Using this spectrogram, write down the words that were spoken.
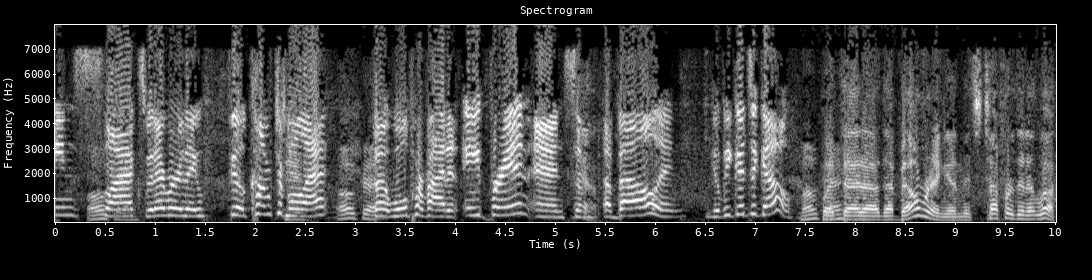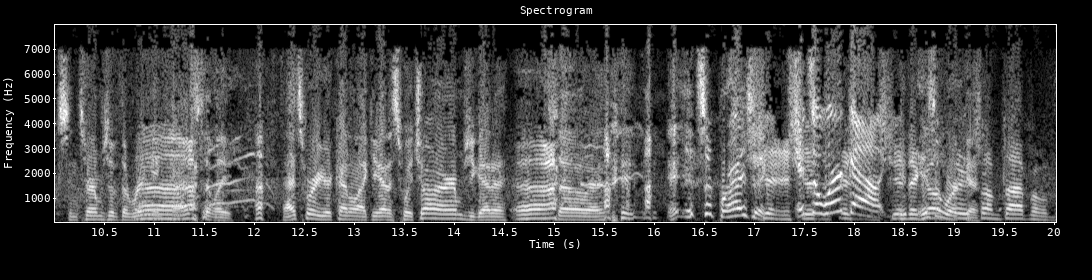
jeans, Oh, okay. slacks, whatever they feel comfortable Jeans. at. Okay. But we'll provide an apron and some a bell, and you'll be good to go. Okay. But that uh, that bell ringing, it's tougher than it looks in terms of the ringing Uh. constantly. That's where you're kind of like you got to switch arms. You got to. Uh. so uh, it- it's surprising. Should- should- a workout. Should, should they It is go a through workout. some type of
